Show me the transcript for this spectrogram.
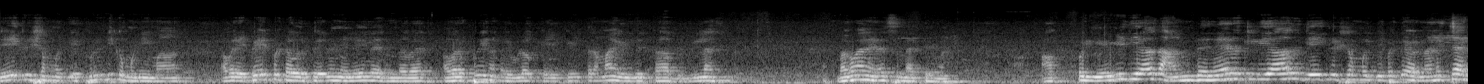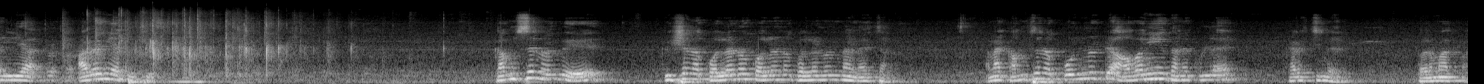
ஜெயகிருஷ்ணமூர்த்தியை புரிஞ்சிக்க முடியுமா? அவர் எப்பேற்பட்ட ஒரு பெரு நிலையில் இருந்தவர். அவரை போய் நம்ம இவ்வளோ கே கீர்த்தனமாக எழுதியிருக்கா? அப்படின்லாம் பகவான் என்ன சொன்னார் தெரியுமா? அப்படி எழுதியாவது அந்த நேரத்துலையாவது ஜெயகிருஷ்ணமூர்த்தி பற்றி அவர் நினைச்சார் இல்லையா? அதை நீ கம்சன் வந்து கிருஷ்ணனை கொல்லணும் கொல்லணும் கொல்லணும்னு நான் நினச்சான். ஆனால் கம்சனை கொன்னுட்டு அவனையும் தனக்குள்ளே கரைச்சினார். பரமாத்மா.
